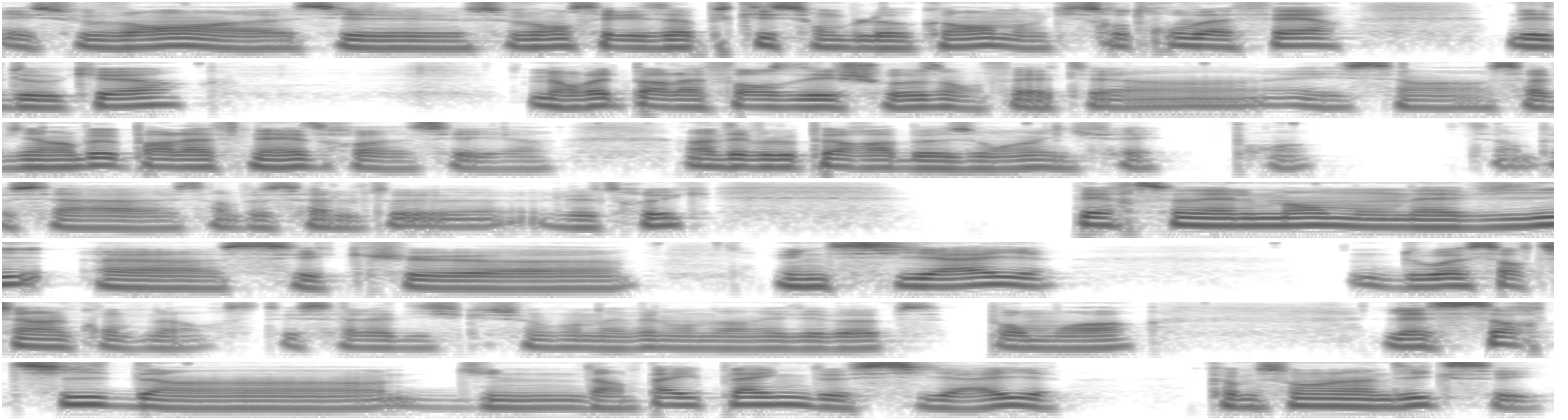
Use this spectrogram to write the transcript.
Et souvent, euh, c'est souvent c'est les ops qui sont bloquants, donc ils se retrouvent à faire des Docker. Mais en fait, par la force des choses, en fait, hein, et ça, ça vient un peu par la fenêtre. C'est un développeur a besoin, il fait. Point. C'est un peu ça, c'est un peu ça le, le truc. Personnellement, mon avis, euh, c'est que euh, une CI doit sortir un conteneur. C'était ça la discussion qu'on avait dans le dernier DevOps. Pour moi, la sortie d'un pipeline de CI, comme son nom l'indique, c'est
